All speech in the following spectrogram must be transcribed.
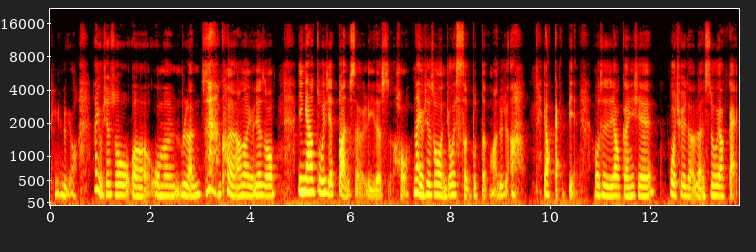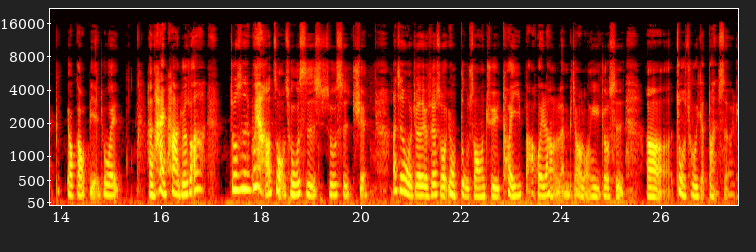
频率哦。那有些时候呃我们人在困难当中，有些时候应该要做一些断舍离的时候，那有些时候你就会舍不得嘛，就觉得啊。要改变，或是要跟一些过去的人事物要改，要告别，就会很害怕，觉得说啊，就是不想要走出是舒适圈。那其实我觉得有些时候用杜松去推一把，会让人比较容易，就是呃做出一个断舍离。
